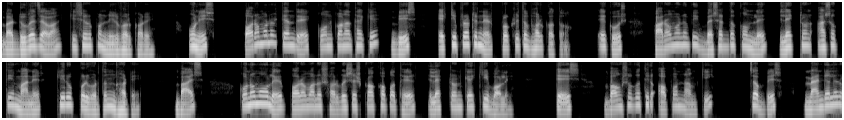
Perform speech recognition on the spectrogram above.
বা ডুবে যাওয়া কিসের উপর নির্ভর করে? উনিশ, পরমাণুর কেন্দ্রে কোন কণা থাকে? বিশ, একটি প্রোটনের প্রকৃত ভর কত? একুশ পারমাণবিক ব্যাসার্ধ কমলে ইলেকট্রন আসক্তি মানের কিরূপ পরিবর্তন ঘটে? বাইশ, কোন মৌলের পরমাণু সর্বশেষ কক্ষপথের ইলেকট্রনকে কি বলে? তেইশ, বংশগতির অপর নাম কি? চব্বিশ, ম্যান্ডেলের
